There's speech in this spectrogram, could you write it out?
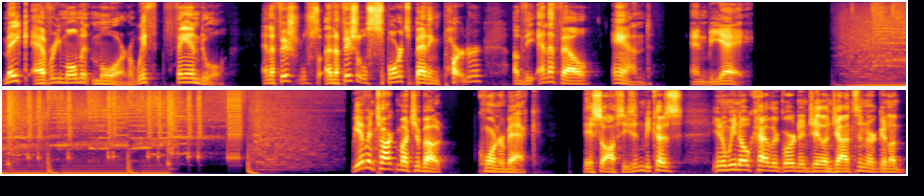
Make every moment more with FanDuel, an official, an official sports betting partner of the NFL and NBA. We haven't talked much about cornerback this offseason because, you know, we know Kyler Gordon and Jaylon Johnson are going to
